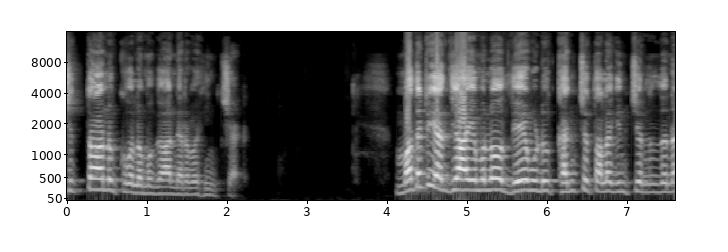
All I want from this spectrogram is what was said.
చిత్తానుకూలముగా నిర్వహించాడు. మొదటి అధ్యాయములో దేవుడు కంచె తొలగించినందున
